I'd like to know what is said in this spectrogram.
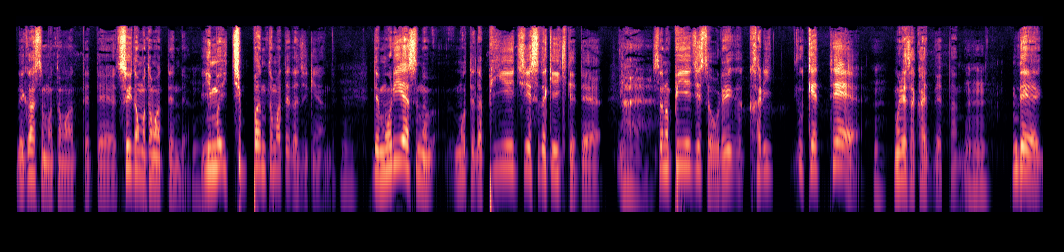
で、ガスも止まってて、水道も止まってんだよ。うん今一番止まってた時期なんで。うんで、森保の持ってた PHS だけ生きてて、はいその PHS を俺が借り、受けてうん、森保は帰ってったんだよ。うんで、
